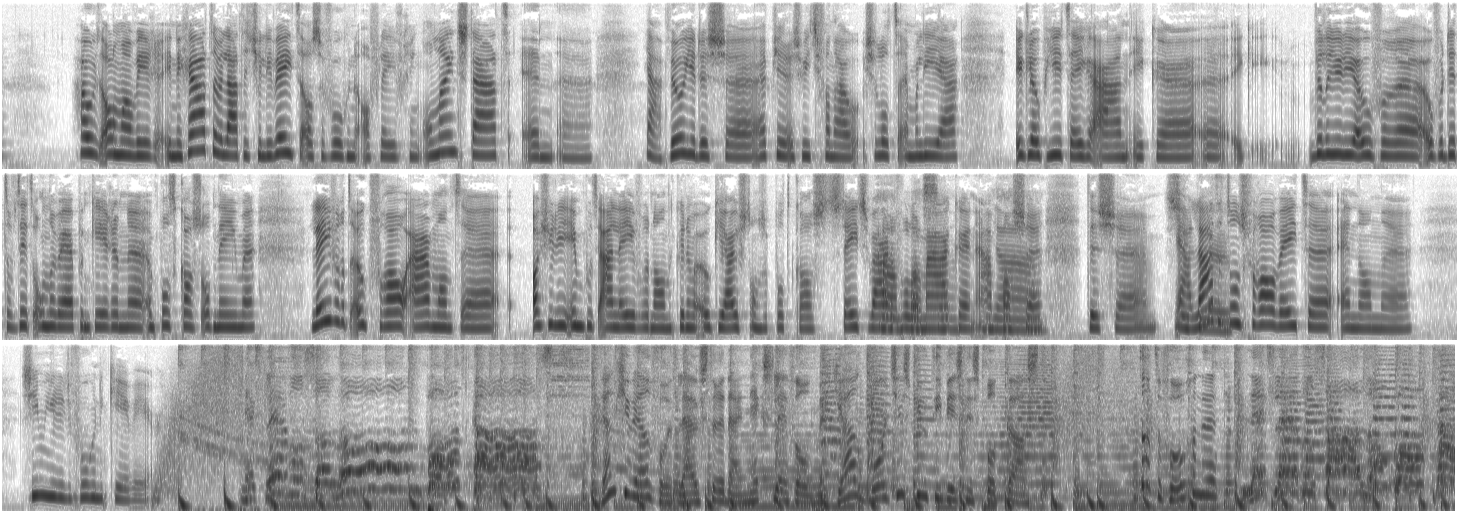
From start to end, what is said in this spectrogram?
hou het allemaal weer in de gaten. We laten het jullie weten als de volgende aflevering online staat. En eh, ja, wil je dus, eh, heb je zoiets van, nou, Charlotte en Malia, ik loop hier tegenaan. Ik, eh, ik, ik- willen jullie over, over dit of dit onderwerp een keer een, een podcast opnemen? Lever het ook vooral aan, want als jullie input aanleveren, dan kunnen we ook juist onze podcast steeds waardevoller Aanpassen. maken en aanpassen. Ja. Dus ja, laat het ons vooral weten en dan zien we jullie de volgende keer weer. Next Level Salon Podcast. Dankjewel voor het luisteren naar Next Level met jouw Gorgeous Beauty Business podcast. Tot de volgende! Next Level Salon Podcast.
